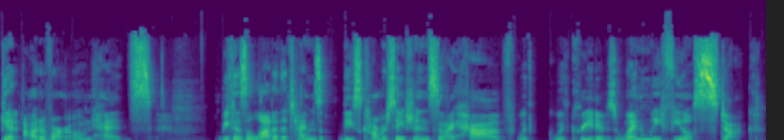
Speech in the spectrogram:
get out of our own heads. Because a lot of the times these conversations that I have with with creatives when we feel stuck,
